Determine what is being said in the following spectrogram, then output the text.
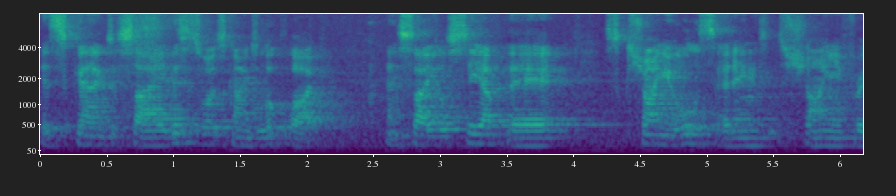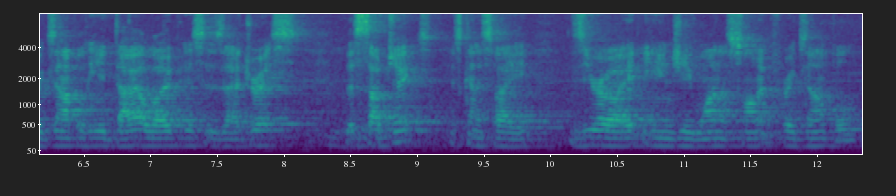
it's going to say, this is what it's going to look like. And so you'll see up there, it's showing you all the settings. It's showing you, for example, here, Dale Lopez's address. The subject is going to say 08ENG1 assignment, for example.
